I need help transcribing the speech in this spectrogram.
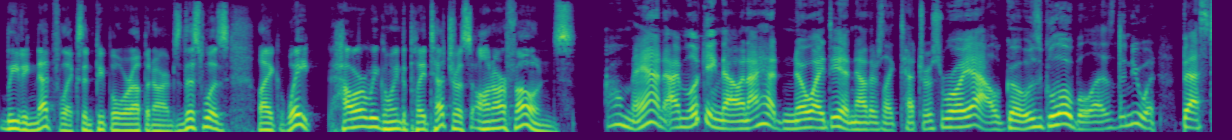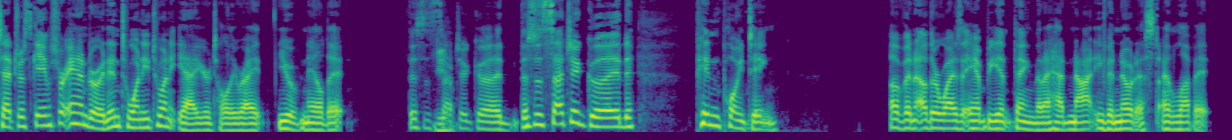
leaving Netflix, and people were up in arms. This was like, wait, how are we going to play Tetris on our phones? Oh man, I'm looking now and I had no idea. Now there's like Tetris Royale goes global as the new one. Best Tetris games for Android in 2020. Yeah, you're totally right. You have nailed it. This is Yep. such a good, this is such a good pinpointing of an otherwise ambient thing that I had not even noticed. I love it.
